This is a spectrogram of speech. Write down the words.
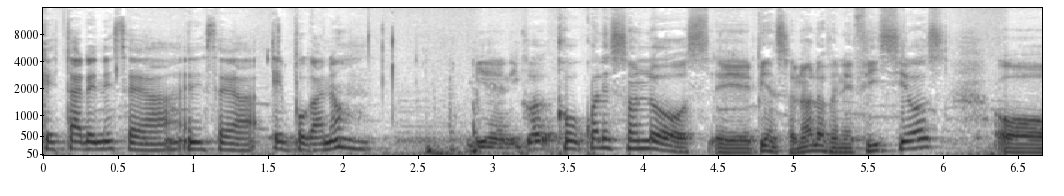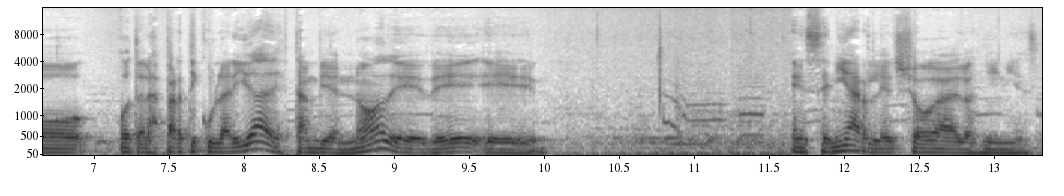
estar en esa, en esa época, ¿no? Bien, ¿y cuáles son los, pienso, ¿no? Los beneficios o, las particularidades también, ¿no? De, de enseñarle el yoga a los niños.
